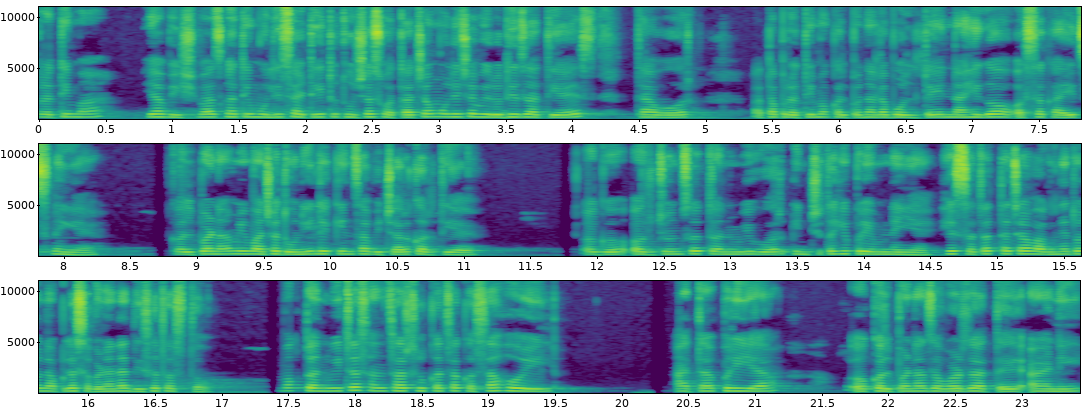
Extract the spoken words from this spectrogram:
प्रतिमा या विश्वासघाती मुलीसाठी तू तुझ्या स्वतःच्या मुलीच्या विरोधी जाती आहेस? त्यावर आता प्रतिमा कल्पनाला बोलते नाही गं असं काहीच नाही आहे कल्पना मी माझ्या दोन्ही लेकींचा विचार करते आहे. अगं अर्जुनचं तन्वीवर किंचितही प्रेम नाही आहे हे सतत त्याच्या वागण्यातून आपल्या सगळ्यांना दिसत असतं. मग तन्वीचा संसार सुखाचा कसा होईल? आता प्रिया कल्पनाजवळ जाते आणि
